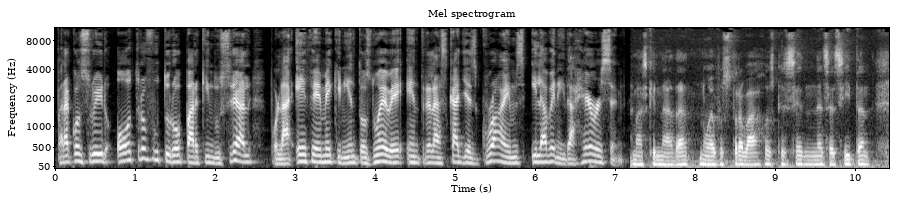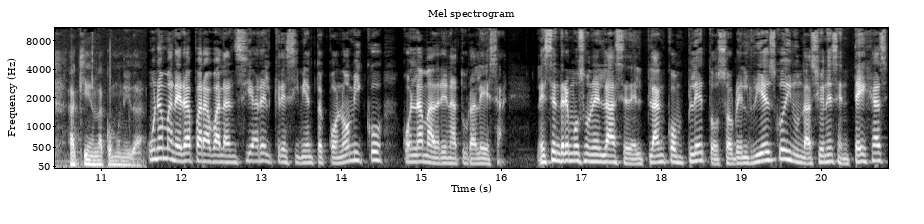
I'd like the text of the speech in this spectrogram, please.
para construir otro futuro parque industrial por la FM 509 entre las calles Grimes y la avenida Harrison. Más que nada, nuevos trabajos que se necesitan aquí en la comunidad. Una manera para balancear el crecimiento económico con la madre naturaleza. Les tendremos un enlace del plan completo sobre el riesgo de inundaciones en Texas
